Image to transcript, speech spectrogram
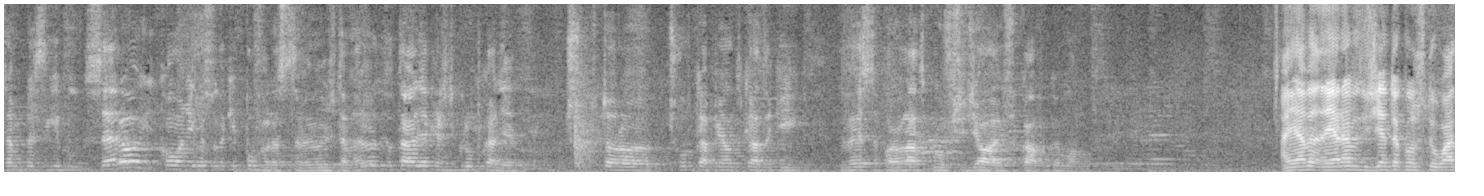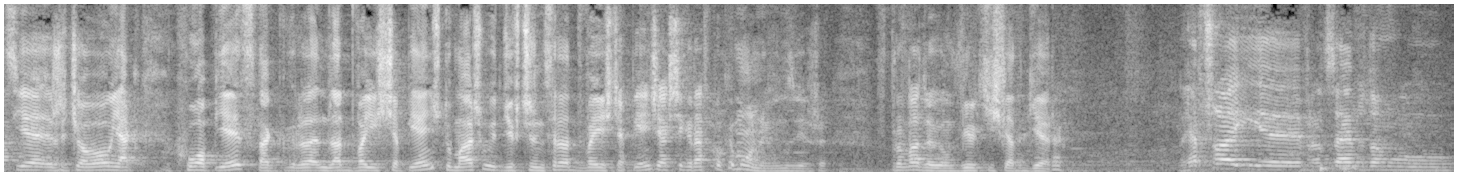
tam jest taki był Zero i koło niego są takie pufy rozstawione gdzieś tam. No, Totalnie jakaś grupka, nie wiem, czworo, czwórka, piątka takich 20-parolatków siedziała i szukała Pokemonów. A ja, ja nawet widziałem taką sytuację życiową, jak chłopiec, tak lat 25, tłumaczył dziewczynce lat 25, jak się gra w Pokemony, więc wiesz, wprowadzał ją w wielki świat gier. No ja wczoraj e, wracałem do domu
